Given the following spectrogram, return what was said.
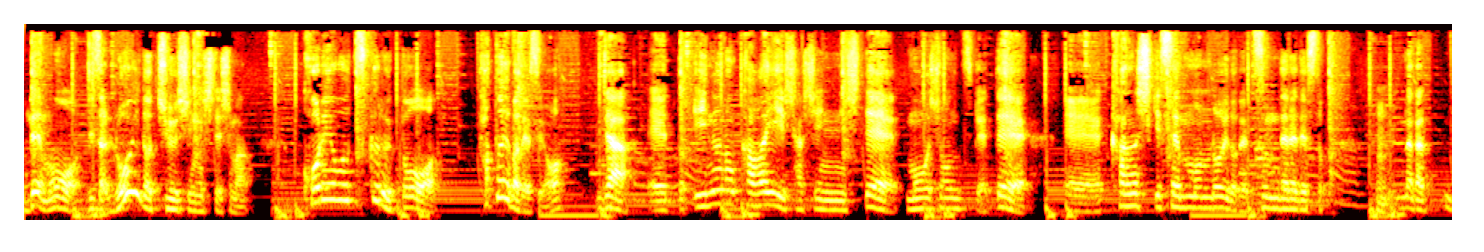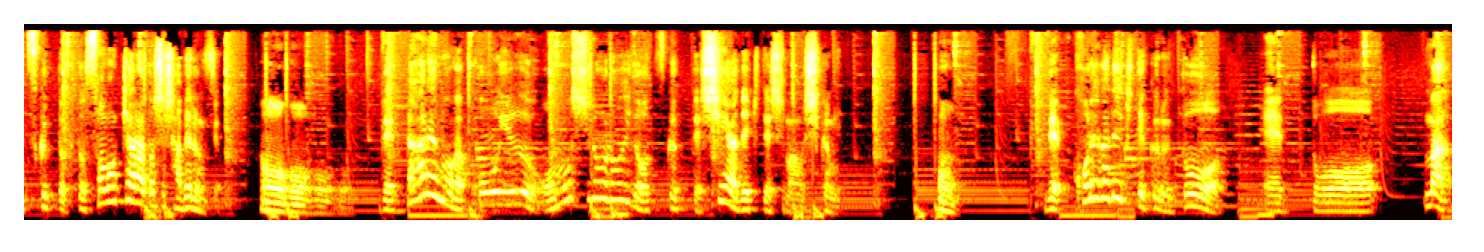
でも、実はロイド中心にしてしまう。これを作ると、例えばですよ、じゃあ、えっ、と、犬の可愛い写真にして、モーションつけて、えー、鑑識専門ロイドでツンデレですとか、うんなんか作っておくと、そのキャラとして喋るんですよ。ほうほうほうほう。で、誰もがこういう面白ロイドを作ってシェアできてしまう仕組み。うん。で、これができてくると、えっと、ま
